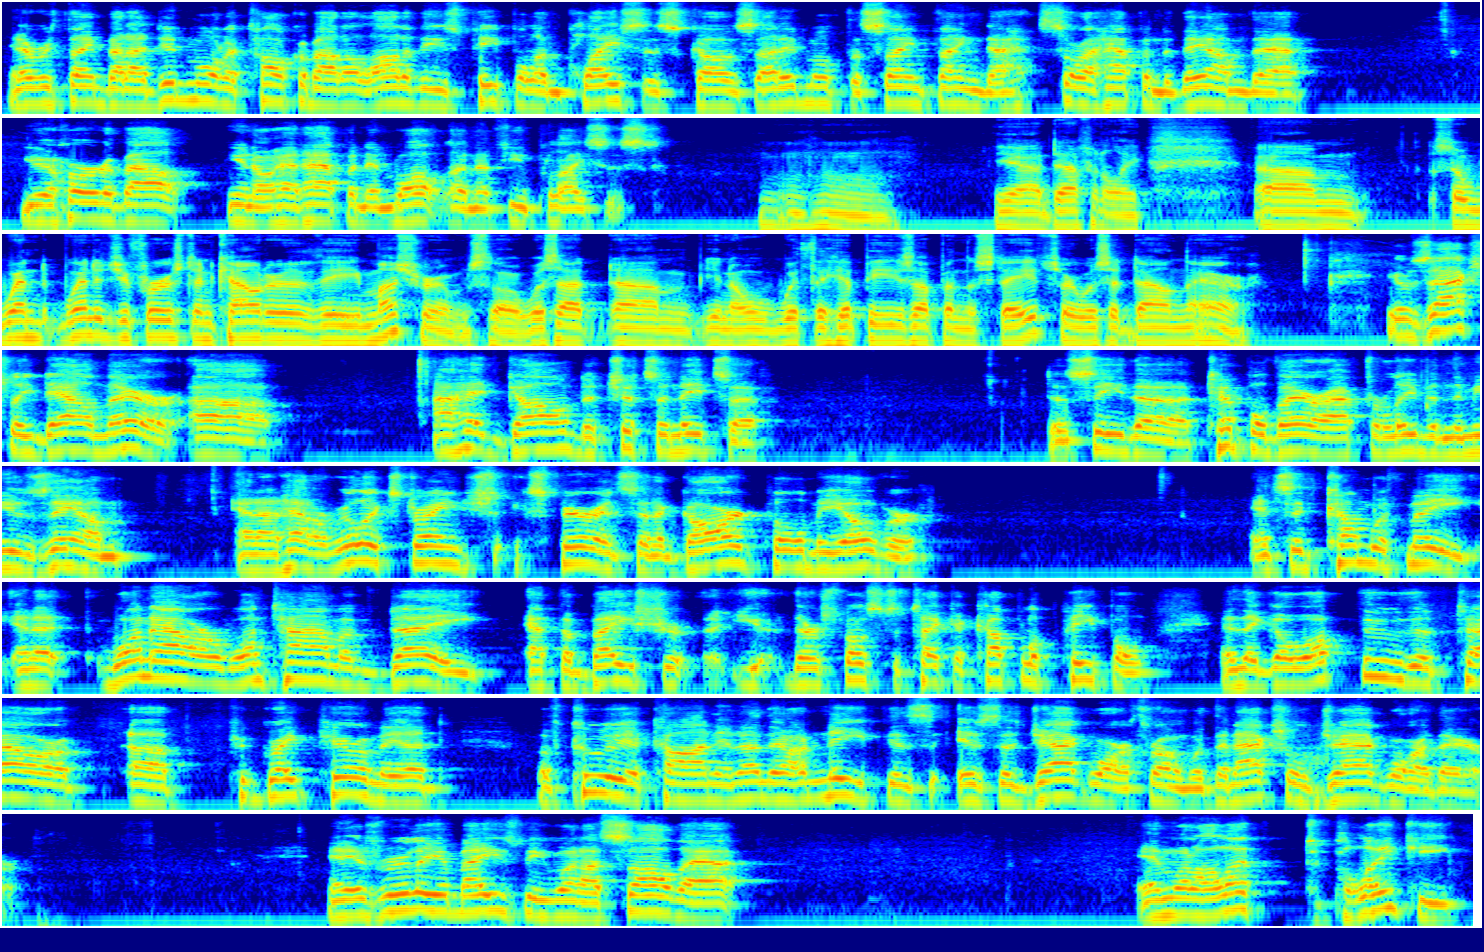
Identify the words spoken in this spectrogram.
and everything. But I didn't want to talk about a lot of these people and places because I didn't want the same thing to sort of happen to them that you heard about, you know, had happened in Waltland a few places. Mm-hmm. Yeah, definitely. Um, so when when did you first encounter the mushrooms, though? Was that um, you know with the hippies up in the states, or was it down there? It was actually down there. Uh, I had gone to Chichen Itza to see the temple there after leaving the museum, and I'd had a really strange experience. And a guard pulled me over and said, "Come with me." And at one hour, one time of day at the base, you're, you, they're supposed to take a couple of people, and they go up through the tower, uh, Great Pyramid of Kukulcan, and underneath is is the Jaguar throne with an actual jaguar there. And it really amazed me when I saw that. And when I left to Palenque,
